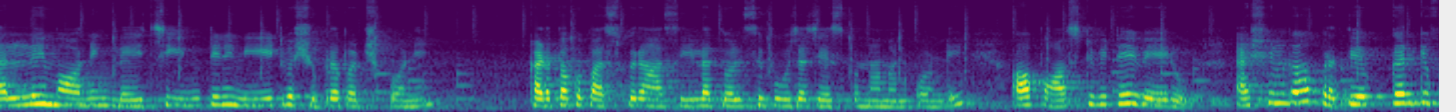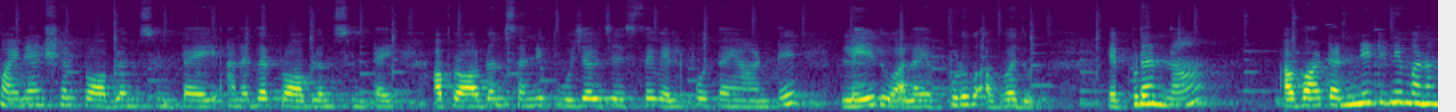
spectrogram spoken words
ఎర్లీ మార్నింగ్ లేచి ఇంటిని నీట్గా శుభ్రపరచుకొని కడపకు పసుపు రాసి ఇలా తులసి పూజ చేసుకున్నాం అనుకోండి ఆ పాజిటివిటీ వేరు. యాక్చువల్గా ప్రతి ఒక్కరికి ఫైనాన్షియల్ ప్రాబ్లమ్స్ ఉంటాయి అనదర్ ప్రాబ్లమ్స్ ఉంటాయి. ఆ ప్రాబ్లమ్స్ అన్నీ పూజలు చేస్తే వెళ్ళిపోతాయా అంటే లేదు అలా ఎప్పుడు అవ్వదు. ఎప్పుడన్నా వాటన్నిటిని మనం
